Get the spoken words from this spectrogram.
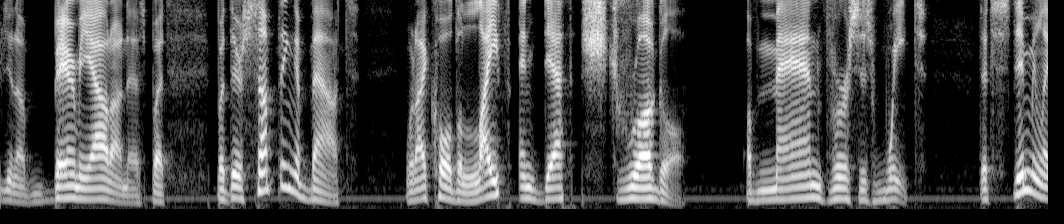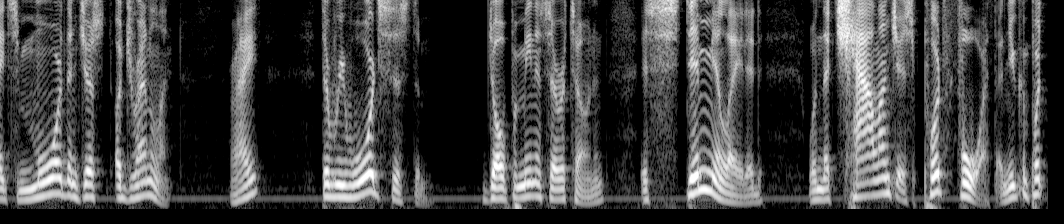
you know, bear me out on this, but but there's something about what I call the life and death struggle of man versus weight that stimulates more than just adrenaline, right? The reward system, dopamine and serotonin, is stimulated when the challenge is put forth, and you can put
